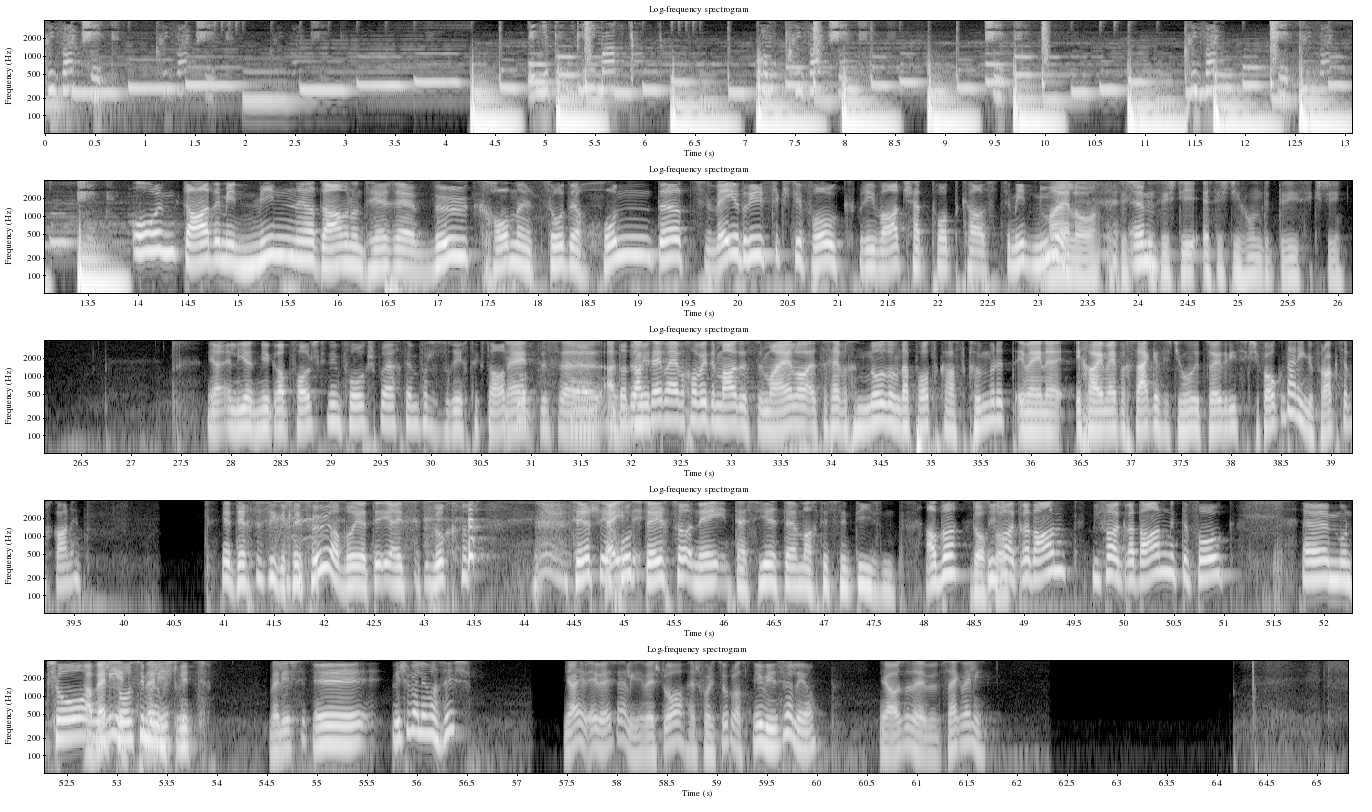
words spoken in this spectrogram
Privatchat. Privatchat. Wenn ihr Probleme habt, kommt Privatchat. Chat. Privatchat. Privatchat. Und damit, meine Damen und Herren, willkommen zu der 132. Folge Privatchat Podcast mit mir. Milo, es ist, Ähm, es, ist die, es ist die 130. Ja, Eli hat mir gerade falsch gesagt im Vorgespräch, dem das ist ein richtiges Arschloch. Nein, das, äh, Ähm, also da sieht man einfach auch wieder mal, dass der Milo sich einfach null um den Podcast kümmert. Ich meine, ich kann ihm einfach sagen, es ist die 132. Folge und er fragt es einfach gar nicht. Ja, ich dachte, das ist ein bisschen viel, aber ich, ich jetzt wirklich... Zuerst ich Nein, kurz gedacht so, nein, der hier, der macht jetzt nicht diesen. Aber Doch, wir doch. fangen gerade an, wir fangen gerade an mit der Folge ähm, und schon, Ah, und schon jetzt? sind wir im Streit. Welche ist jetzt? Äh, weißt du, welche was ist? Ja, ich, ich weiß welche. Weißt du auch? Hast du vorhin zugelassen? Ich weiß welche, ja. Ja, also, dann, sag welche.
